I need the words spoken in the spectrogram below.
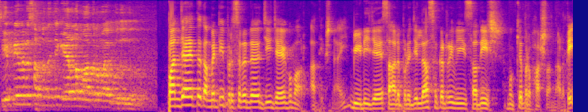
സി പി എമ്മിനെ സംബന്ധിച്ച് കേരളം മാത്രമായി ഒതുങ്ങുന്നു panchayat committee president G Jayakumar അധ്യക്ഷനായി ബി ഡി ജെ ആലപ്പുഴ ജില്ലാ സെക്രട്ടറി വി സതീഷ് മുഖ്യപ്രഭാഷണം നടത്തി.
